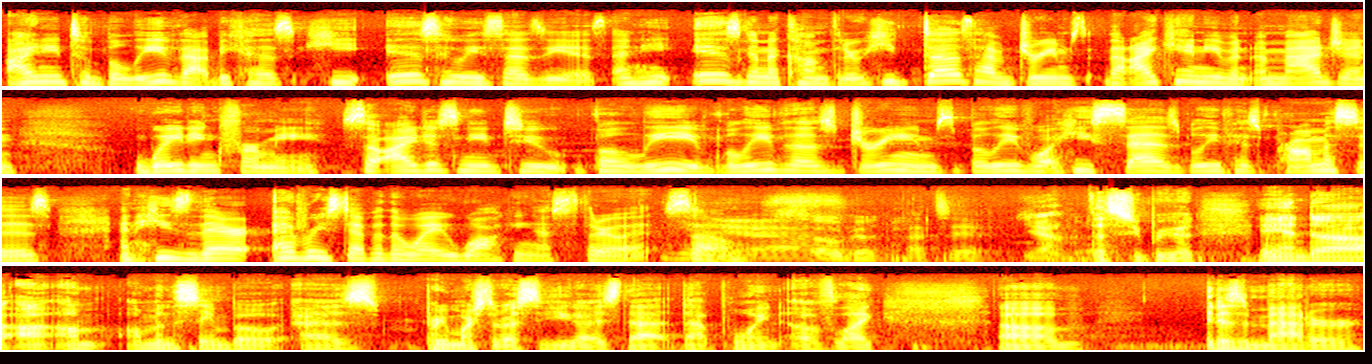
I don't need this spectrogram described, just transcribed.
I need to believe that because he is who he says he is and he is going to come through. He does have dreams that I can't even imagine waiting for me. So I just need to believe, believe those dreams, believe what he says, believe his promises, and he's there every step of the way walking us through it. So So good. That's it. Yeah, that's super good. And uh, I, I'm I'm in the same boat as pretty much the rest of you guys. That that point of like, um, it doesn't matter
